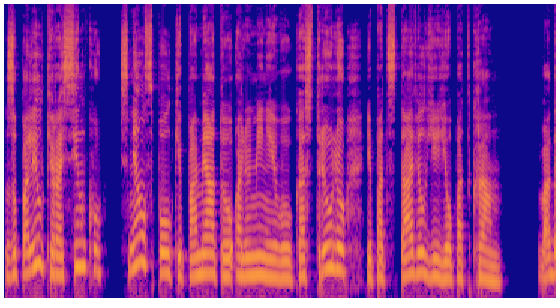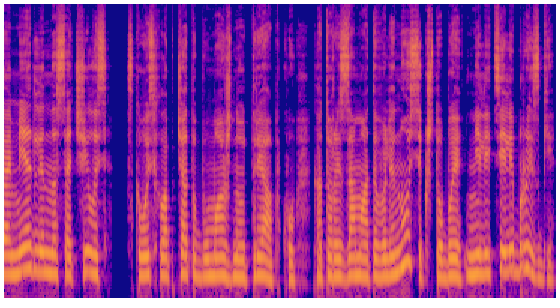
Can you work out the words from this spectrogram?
запалил керосинку снял с полки помятую алюминиевую кастрюлю и подставил ее под кран. Вода медленно сочилась сквозь хлопчатобумажную тряпку, которой заматывали носик, чтобы не летели брызги.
